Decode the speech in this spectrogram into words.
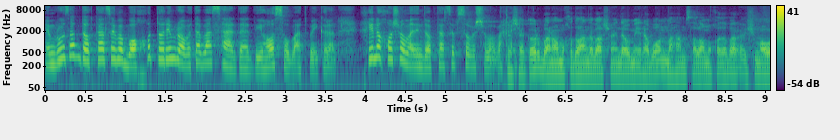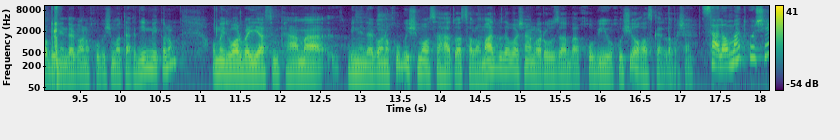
امروز هم دکتر صاحب با خود داریم رابطه با سردردی ها صحبت می‌کنن. خیلی خوش آمدین دکتر صاحب صبح شما بخیر. تشکر. به نام خداوند بخشاینده و مهربان من هم سلام خدا برای شما و بینندگان خوب شما تقدیم می‌کنم. امیدوار به هستم که همه بینندگان خوب شما صحت و سلامت بوده باشن و روزه به خوبی و خوشی آغاز کرده باشن. سلامت باشین.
